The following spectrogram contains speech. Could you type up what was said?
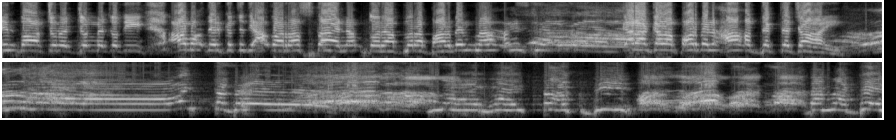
নির্বাচনের জন্য যদি আমাদেরকে যদি আবার রাস্তায় নামতে হবে, আপনারা পারবেন না? কারা কারা পারবেন হাত দেখতে চাই? নারায়ে তাকবীর বাংলাদেশ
